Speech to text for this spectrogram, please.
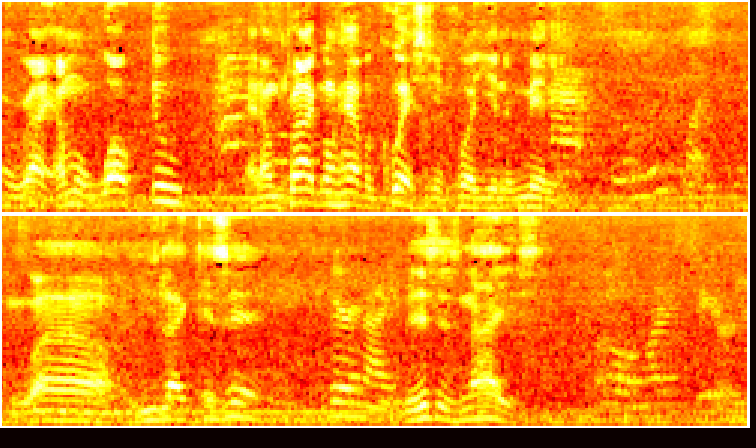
All right, I'm gonna walk through, and I'm probably gonna have a question for you in a minute. Absolutely. Wow, you like this here? Very nice. This is nice. Oh, my chair is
